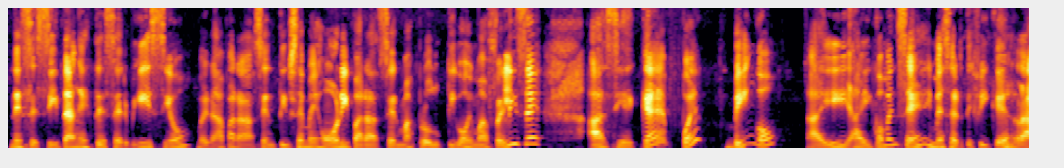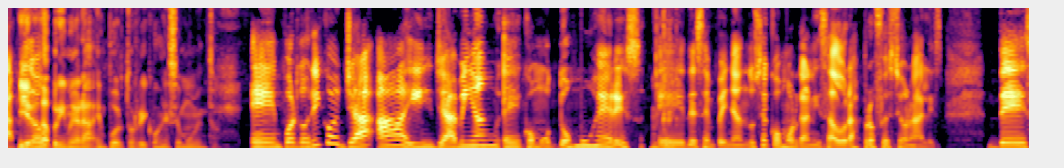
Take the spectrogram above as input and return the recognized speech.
necesitan este servicio, ¿verdad? Para sentirse mejor y para ser más productivos y más felices. Así es que, pues, bingo. Ahí, ahí comencé y me certifiqué rápido. Y eres la primera en Puerto Rico en ese momento. En Puerto Rico ya hay, ya habían eh, como dos mujeres eh, desempeñándose como organizadoras profesionales. De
